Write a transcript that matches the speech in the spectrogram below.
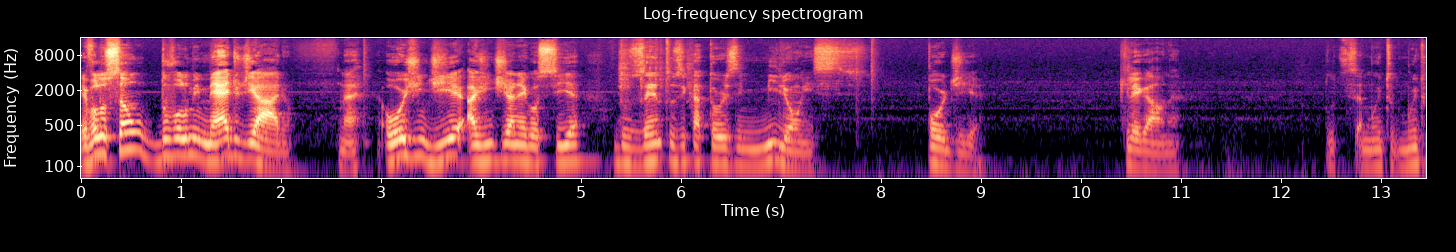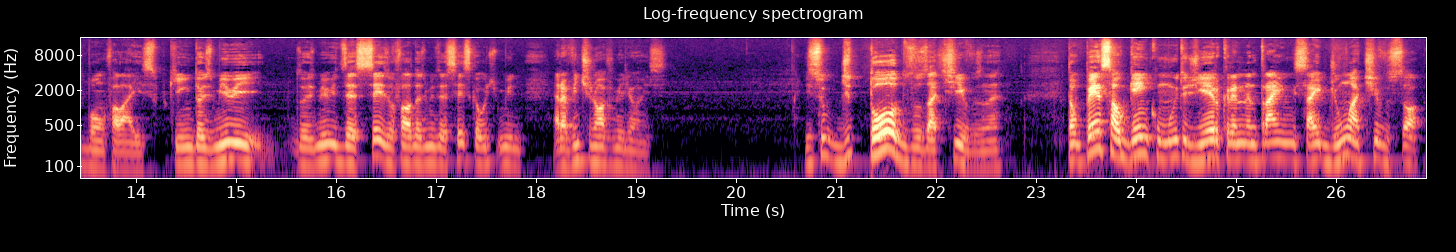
Evolução do volume médio diário. Né? Hoje em dia a gente já negocia 214 milhões por dia. Que legal, né? Putz, é muito, muito bom falar isso. Porque em 2000 e, 2016, vou falar 2016, que é o último, era 29 milhões. Isso de todos os ativos, né? Então pensa alguém com muito dinheiro querendo entrar e sair de um ativo só.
